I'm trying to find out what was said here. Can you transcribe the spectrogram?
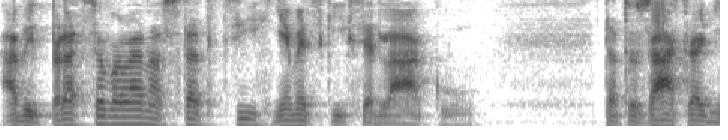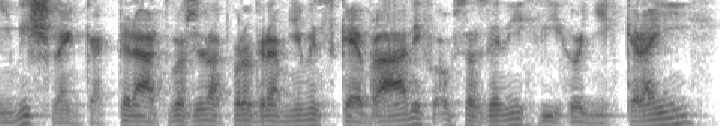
aby pracovala na statcích německých sedláků. Tato základní myšlenka, která tvořila program německé vlády v obsazených východních krajích,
